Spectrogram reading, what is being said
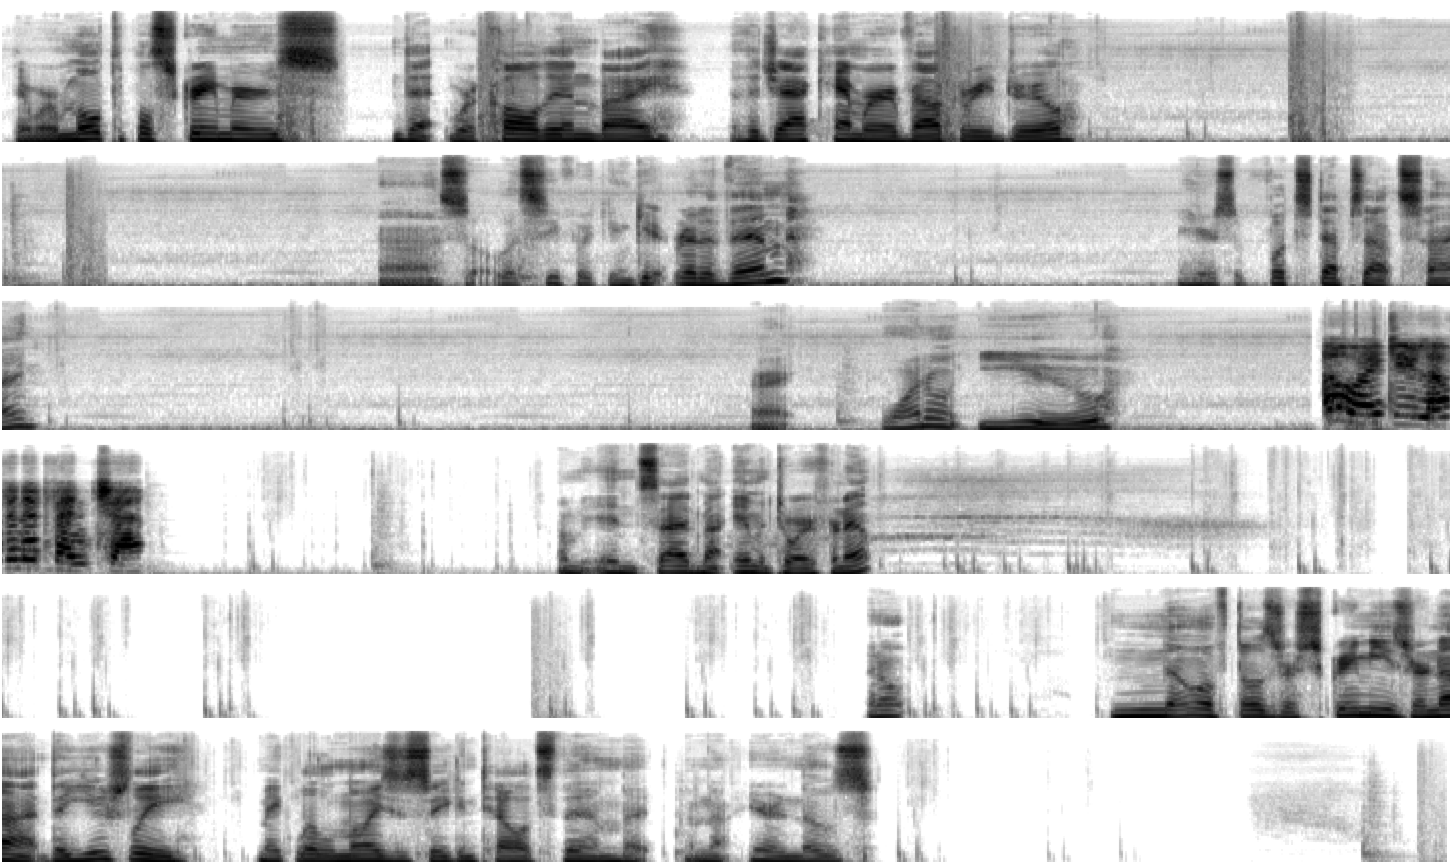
There were multiple screamers that were called in by the Jackhammer Valkyrie drill. Uh, so let's see if we can get rid of them. Here's some footsteps outside. All right. Why don't you... Oh, I do love an adventure. I'm inside my inventory for now. I don't know if those are screamies or not. They usually make little noises so you can tell it's them, but I'm not hearing those.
